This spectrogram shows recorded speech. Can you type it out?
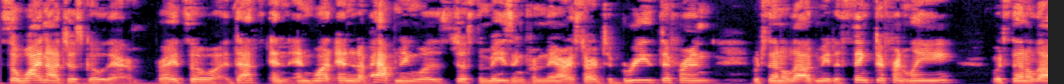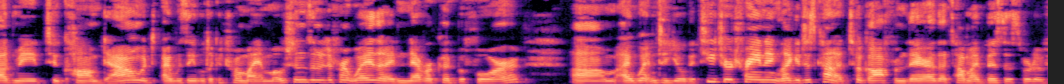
So why not just go there? Right. So that's, and, and what ended up happening was just amazing from there. I started to breathe different, which then allowed me to think differently which then allowed me to calm down, which I was able to control my emotions in a different way that I never could before. Um, I went into yoga teacher training. Like it just kind of took off from there. That's how my business sort of,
